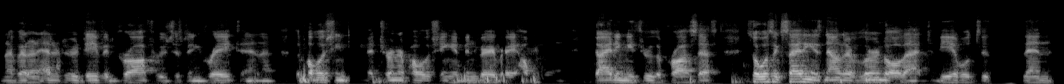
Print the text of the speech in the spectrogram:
and I've got an editor David Groff who's just been great, and uh, the publishing team at Turner Publishing have been very, very helpful, guiding me through the process. So what's exciting is now that I've learned all that to be able to then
